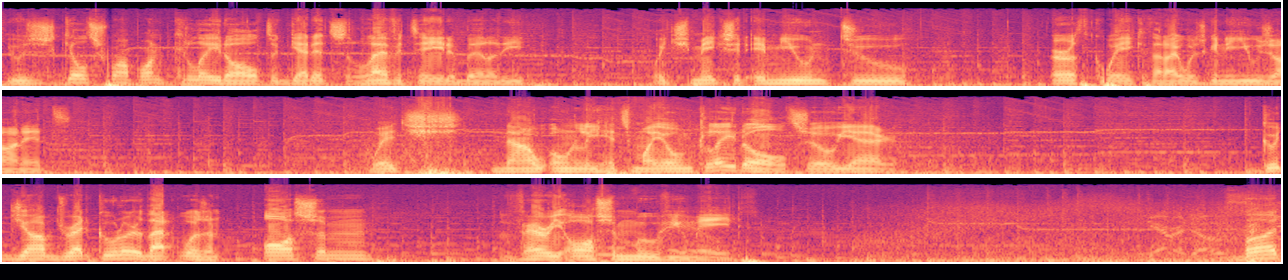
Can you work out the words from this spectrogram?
He was a skill swap on Claydol to get its Levitate ability, which makes it immune to Earthquake that I was gonna use on it. Which now only hits my own Claydol, so yeah. Good job Dread Cooler, that was an awesome, very awesome move you made. But,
